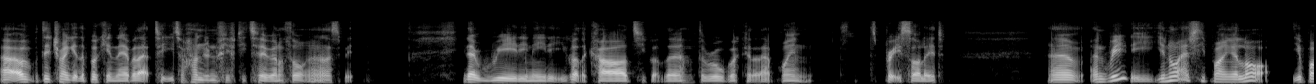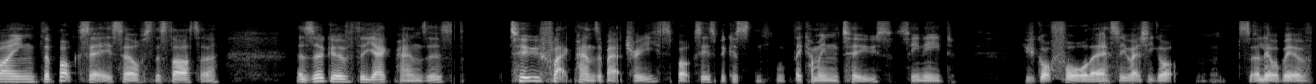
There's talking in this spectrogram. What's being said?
Uh, I did try and get the book in there, but that took you to 152, and I thought, oh, that's a bit. You don't really need it. You've got the cards, you've got the the rule book at that point. It's pretty solid. Um, and really, you're not actually buying a lot. You're buying the box set itself, so the starter, a Zug of the Jagdpanzers, two Flak Panzer batteries boxes because they come in twos, so you need. You've got four there, so you've actually got a little bit of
